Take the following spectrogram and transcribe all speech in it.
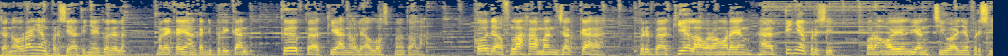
Dan orang yang bersih hatinya itu adalah mereka yang akan diberikan kebahagiaan oleh Allah SWT. Qad aflaha man zakkaha berbahagialah orang-orang yang hatinya bersih, orang-orang yang jiwanya bersih.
